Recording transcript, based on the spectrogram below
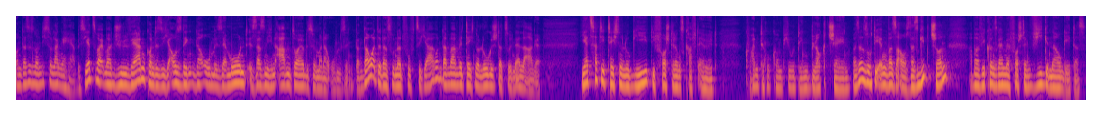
Und das ist noch nicht so lange her. Bis jetzt war immer Jules Verne, konnte sich ausdenken, da oben ist der Mond, ist das nicht ein Abenteuer, bis wir mal da oben sind. Dann dauerte das 150 Jahre und dann waren wir technologisch dazu in der Lage. Jetzt hat die Technologie die Vorstellungskraft erhöht. Quantum Computing, Blockchain, was er sucht die irgendwas aus. Das gibt schon, aber wir können uns gar nicht mehr vorstellen, wie genau geht das.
